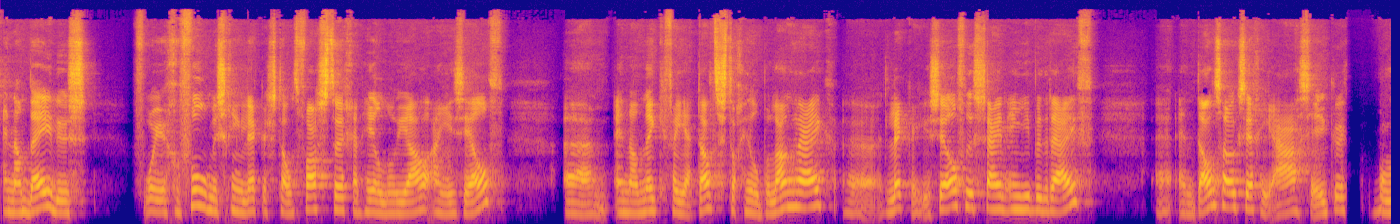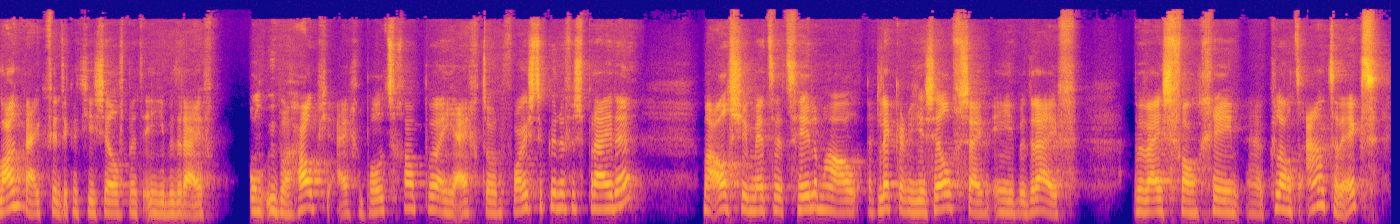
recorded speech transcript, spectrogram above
En dan ben je dus voor je gevoel misschien lekker standvastig en heel loyaal aan jezelf. Um, en dan denk je van ja, dat is toch heel belangrijk. Uh, lekker jezelf dus zijn in je bedrijf. Uh, en dan zou ik zeggen, ja zeker. Belangrijk vind ik dat je jezelf bent in je bedrijf. Om überhaupt je eigen boodschappen en je eigen tone of voice te kunnen verspreiden. Maar als je met het helemaal het lekker jezelf zijn in je bedrijf bewijs van geen uh, klant aantrekt.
